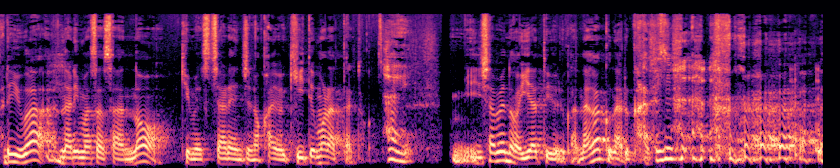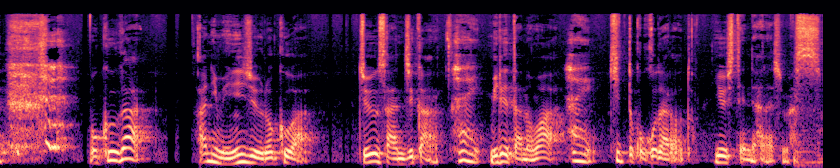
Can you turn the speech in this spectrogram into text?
あるいは成政さんの「鬼滅チャレンジ」の回を聞いてもらったりとか。はい。喋るのが嫌というよりか長くなるからです。僕がアニメ26話13時間はい。見れたのは、はい。きっとここだろうという視点で話します。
